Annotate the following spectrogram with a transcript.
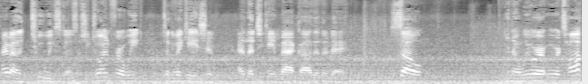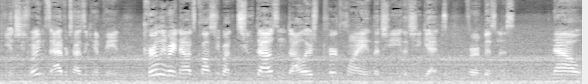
probably about like two weeks ago. So she joined for a week, took a vacation, and then she came back uh, the other day. So, you know, we were we were talking, and she's running this advertising campaign. Currently, right now, it's costing about two thousand dollars per client that she that she gets for her business. Now,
